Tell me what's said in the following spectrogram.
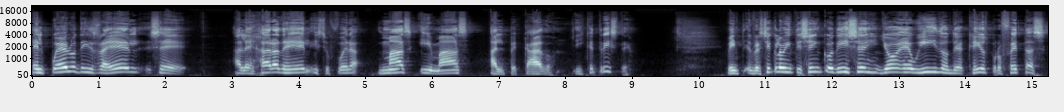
el pueblo de Israel se alejara de él y se fuera más y más al pecado. Y qué triste. El versículo 25 dice, yo he huido de aquellos profetas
